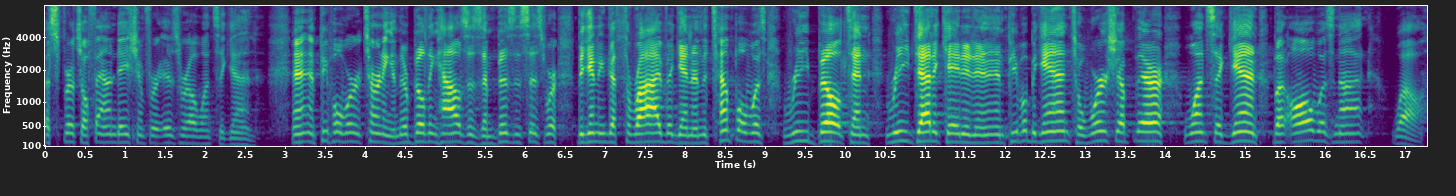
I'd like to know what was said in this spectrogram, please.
a spiritual foundation for Israel once again. And, and, people were returning, and they're building houses, and businesses were beginning to thrive again. And the temple was rebuilt and rededicated, and, and people began to worship there once again. But all was not well.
